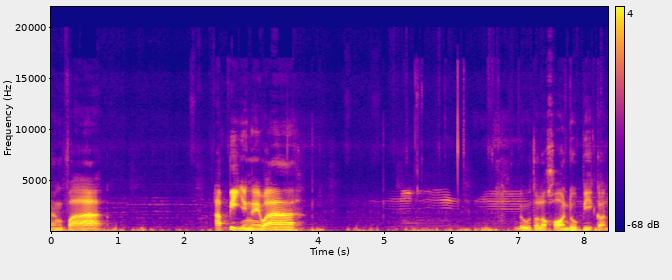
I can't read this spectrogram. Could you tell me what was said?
นางฟ้า อัปปียังไงว่า ดูตัวละครดูปีกก่อน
